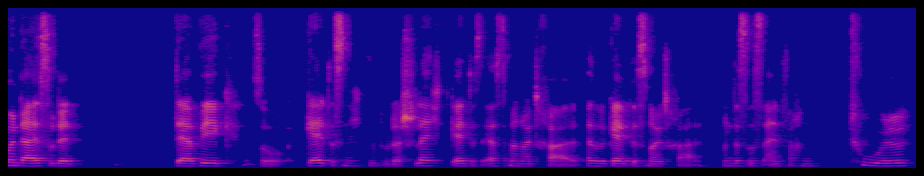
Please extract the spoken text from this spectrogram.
und da ist so der, der Weg, so, Geld ist nicht gut oder schlecht, Geld ist erstmal neutral, also Geld ist neutral. Und das ist einfach ein Tool,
